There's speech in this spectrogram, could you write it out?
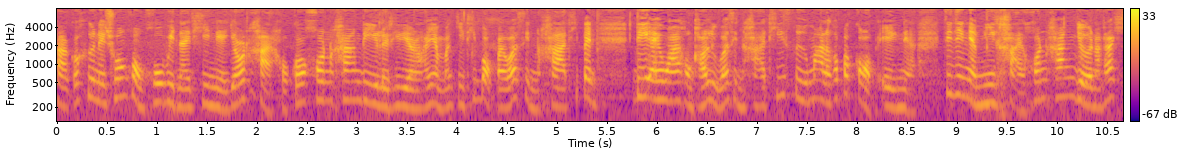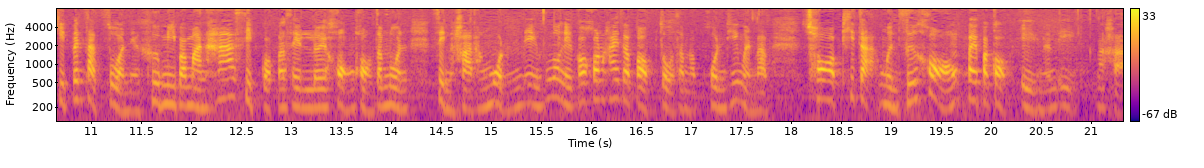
่ะก็คือในช่วงของโควิด -19 เนี่ยยอดขายเขาก็ค่อนข้างดีเลยทีเดียวนะคะ อย่างเมื่อกี้ที่บอกไปว่าสินค้าที่เป็น DIY ของเขาหรือว่าสินค้าที่ซื้อมาแล้วก็ประกอบเองเนี่ยจริงๆเนี่ยมีขายค่อนข้างเยอะนะ ถ้าคิดเป็นสัดส่วนเนี่ยคือมีประมาณ 50 กว่าเปอร์เซ็นต์เลยของของจำนวนสินค้าทั้งหมดนั่นเองซึ่งตรงนี้ก็ค่อนข้างจะตอบโจทย์สำหรับคนที่เหมือนแบบชอบที่จะเหมือนซื้อของไปประกอบเองนั่นเองนะคะ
